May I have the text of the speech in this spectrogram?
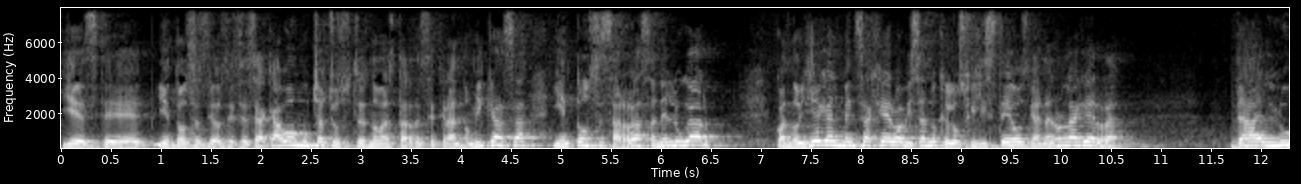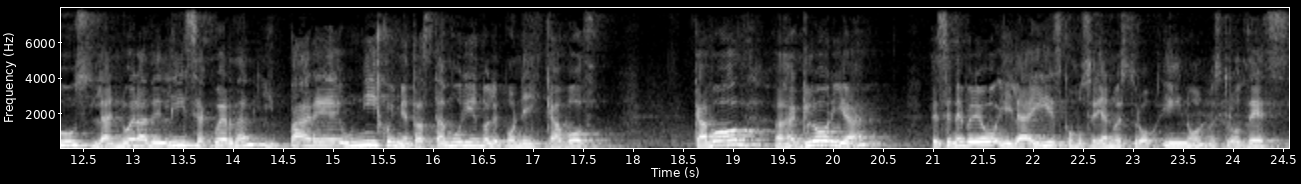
Y, este, y entonces Dios dice, se acabó muchachos, ustedes no van a estar desecrando mi casa, y entonces arrasan el lugar. Cuando llega el mensajero avisando que los filisteos ganaron la guerra, da a luz la nuera de Eli, ¿se acuerdan? Y pare un hijo y mientras está muriendo le pone Icabod. Kabod, gloria, es en hebreo y la I es como sería nuestro ino, nuestro des.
